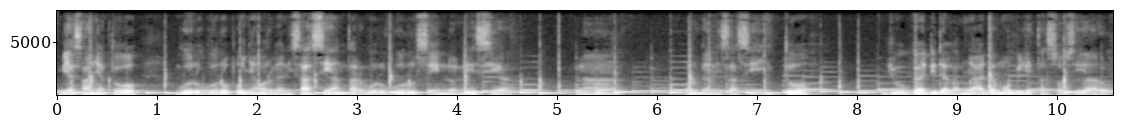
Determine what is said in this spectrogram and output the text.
Biasanya tuh guru-guru punya organisasi antar guru-guru se-Indonesia. Nah, organisasi itu juga di dalamnya ada mobilitas sosial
